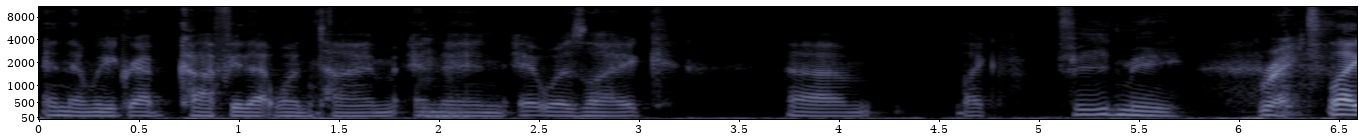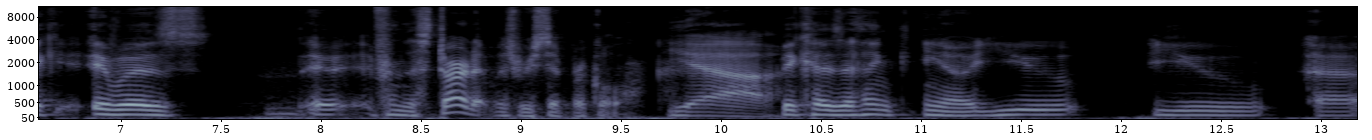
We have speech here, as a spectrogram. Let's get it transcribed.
and then we grabbed coffee that one time and mm-hmm. then it was like um like feed me. Right. Like it was it, from the start it was reciprocal. Yeah. Because I think, you know, you you uh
